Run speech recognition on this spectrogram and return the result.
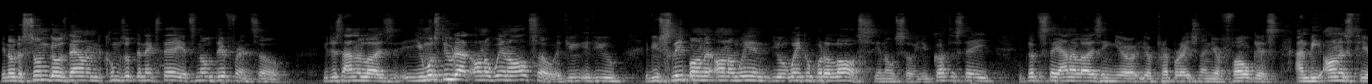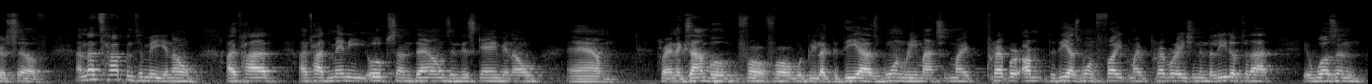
You know the sun goes down and it comes up the next day. It's no different. So you just analyze. You must do that on a win also. If you if you if you sleep on a, on a win, you'll wake up with a loss. You know. So you've got to stay you've got to stay analyzing your your preparation and your focus and be honest to yourself and that's happened to me. You know, I've had I've had many ups and downs in this game. You know, um, for an example, for, for would be like the Diaz one rematch. My prepar um, the Diaz one fight. My preparation in the lead up to that, it wasn't.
